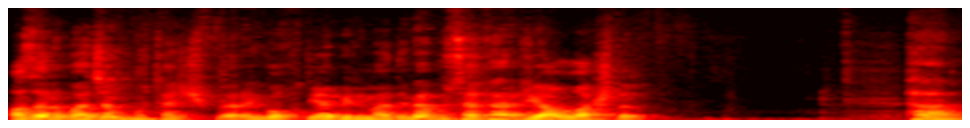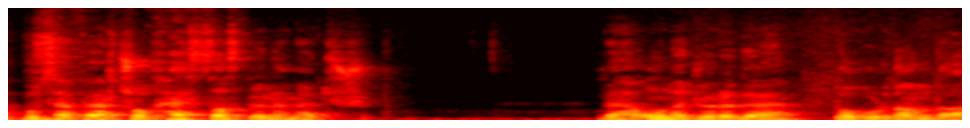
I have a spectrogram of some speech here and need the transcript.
Azərbaycan bu təkliflərə yox deyə bilmədi və bu səfər reallaşdı. Hə, bu səfər çox həssas dönəmə düşüb. Və ona görə də doğrudan da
